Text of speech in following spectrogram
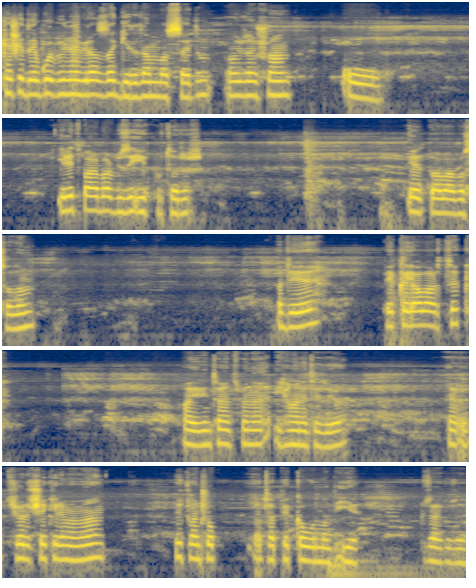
Keşke dev goblin'e biraz daha geriden bassaydım. O yüzden şu an o Elit barbar bizi iyi kurtarır. Elit barbar basalım. Hadi. Pekka'yı al artık. Hayır internet bana ihanet ediyor. Evet şöyle çekelim hemen. Lütfen çok evet, Pekka vurmadı iyi. Güzel güzel.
